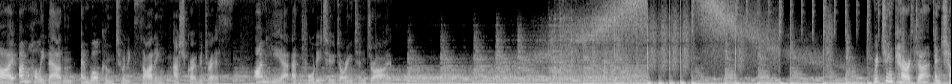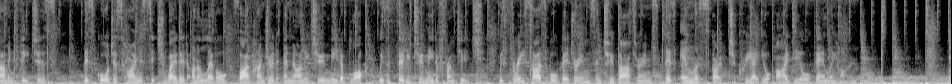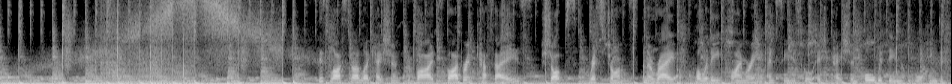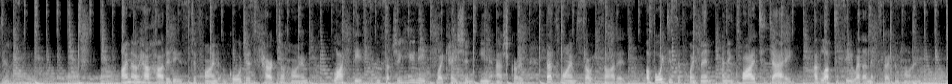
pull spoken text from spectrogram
Hi, I'm Holly Bowden and welcome to an exciting Ashgrove address. I'm here at 42 Dorrington Drive. Rich in character and charming features, this gorgeous home is situated on a level 592 metre block with a 32 metre frontage. With three sizable bedrooms and two bathrooms, there's endless scope to create your ideal family home. Lifestyle location provides vibrant cafes, shops, restaurants, an array of quality primary and senior school education, all within walking distance. I know how hard it is to find a gorgeous character home like this in such a unique location in Ashgrove. That's why I'm so excited. Avoid disappointment and inquire today. I'd love to see you at our next open home.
